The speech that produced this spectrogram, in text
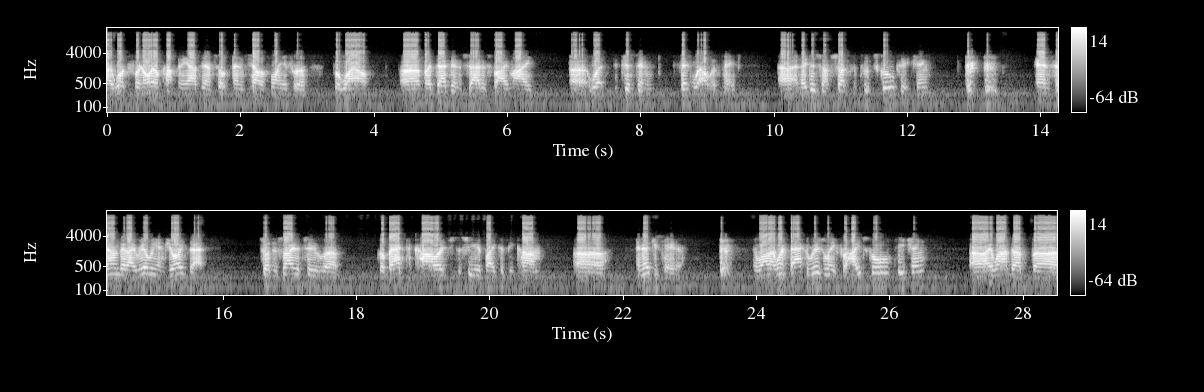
I worked for an oil company out there in, in California for for a while, uh, but that didn't satisfy my uh, what just didn't fit well with me. Uh, and I did some substitute school teaching and found that I really enjoyed that. So I decided to uh, go back to college to see if I could become uh, an educator. and while I went back originally for high school teaching, uh, I wound up uh,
